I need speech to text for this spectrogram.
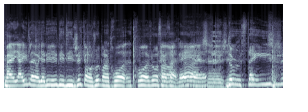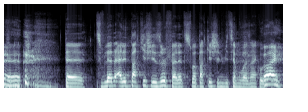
Mais il y a eu de la- il y a des, des DJ qui ont joué pendant trois, trois jours sans Ouais, arrêt. ouais, je- j'ai- deux stages. euh, Tu voulais aller te parquer chez eux, fallait que tu sois parqué chez le huitième voisin à côté. ouais.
